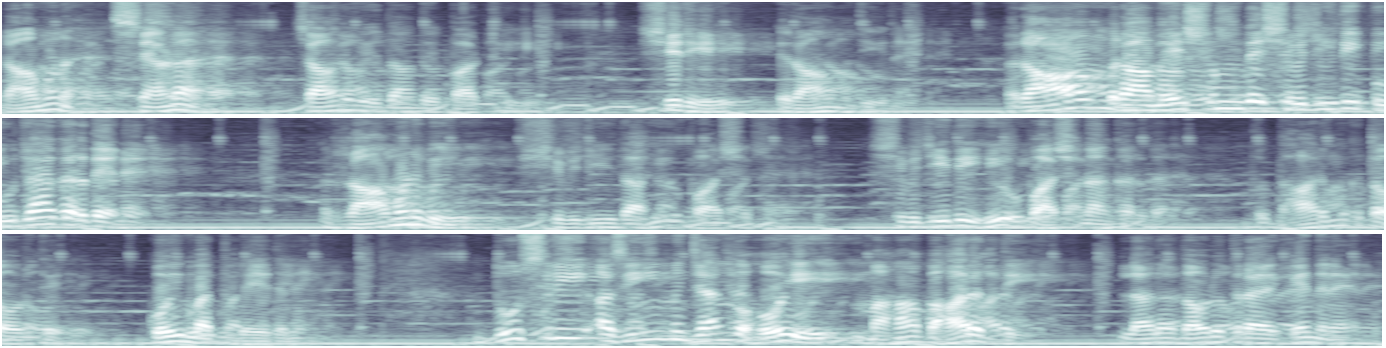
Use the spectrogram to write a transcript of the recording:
ਰਾਵਣ ਹੈ, ਸਿਆਣਾ ਹੈ। ਚਾਰ ਵੇਦਾਂ ਦੇ ਪਾਠੀ ਸ਼੍ਰੀ ਰਾਮ ਜੀ ਨੇ। ਰਾਮ ਰਾਮੇਸ਼ਮ ਦੇ ਸ਼ਿਵ ਜੀ ਦੀ ਪੂਜਾ ਕਰਦੇ ਨੇ। ਰਾਵਣ ਵੀ ਸ਼ਿਵ ਦਾ ਹੀ ਉਪਾਸ਼ਕ ਹੈ। ਸ਼ਿਵ ਦੀ ਹੀ ਉਪਾਸ਼ਨਾ ਕਰਦਾ ਹੈ। ਤਾਂ ਧਾਰਮਿਕ ਤੌਰ ਤੇ ਕੋਈ ਮਤਭੇਦ ਨਹੀਂ। ਦੂਸਰੀ ਅਜ਼ੀਮ ਜੰਗ ਹੋਈ ਮਹਾਭਾਰਤ ਦੀ। ਲਾਲਾ ਦੌਲਤ ਰਾਏ ਕਹਿੰਦੇ ਨੇ,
